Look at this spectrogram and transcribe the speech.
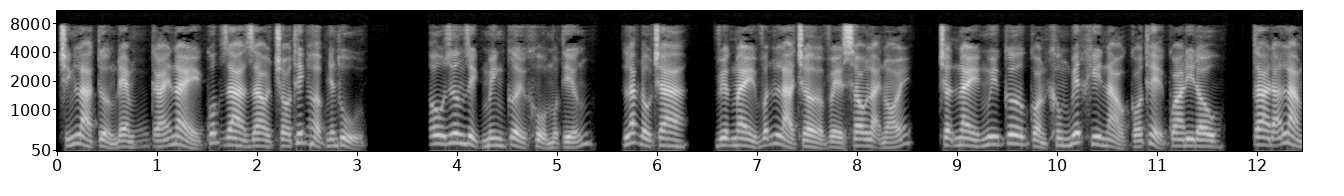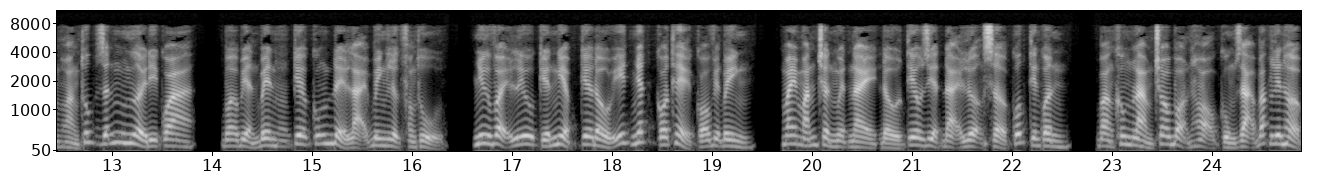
chính là tưởng đem cái này quốc gia giao cho thích hợp nhân thủ. Âu Dương Dịch Minh cười khổ một tiếng, lắc đầu cha, việc này vẫn là chờ về sau lại nói, trận này nguy cơ còn không biết khi nào có thể qua đi đâu, ta đã làm hoàng thúc dẫn người đi qua, bờ biển bên kia cũng để lại binh lực phòng thủ, như vậy lưu kiến nghiệp kia đầu ít nhất có thể có viện binh, may mắn Trần Nguyệt này đầu tiêu diệt đại lượng sở quốc tiên quân, bằng không làm cho bọn họ cùng dạ bắc liên hợp,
